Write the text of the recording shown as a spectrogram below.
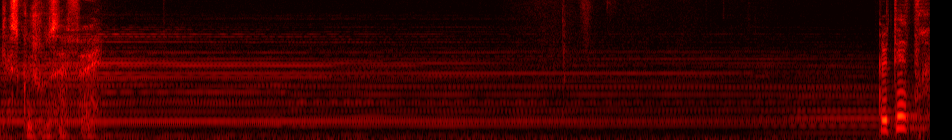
Qu'est-ce que je vous ai fait? Peut-être...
